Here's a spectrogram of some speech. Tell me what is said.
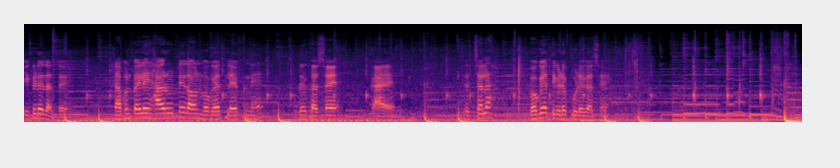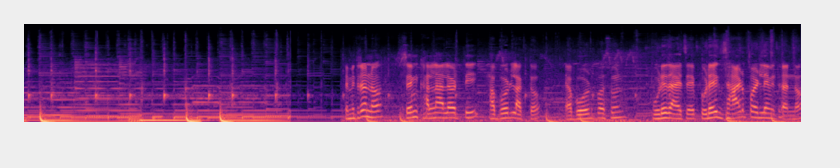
इकडे जातो आहे तर आपण पहिले ह्या रूटने जाऊन बघूयात लेफ्टने पुढे कसं आहे? काय आहे? तर चला बघूयात तिकडे पुढे कसं आहे. तर मित्रांनो सेम खालना आल्यावरती हा बोर्ड लागतो. या बोर्डपासून पुढे जायचं आहे पुढे एक झाड पडले मित्रांनो.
